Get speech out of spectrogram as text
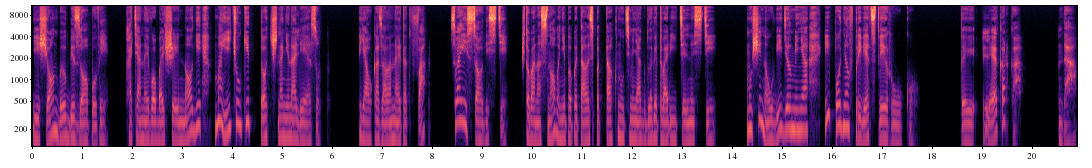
еще он был без обуви хотя на его большие ноги мои чулки точно не налезут. Я указала на этот факт своей совести, чтобы она снова не попыталась подтолкнуть меня к благотворительности. Мужчина увидел меня и поднял в приветствии руку. «Ты лекарка?» «Да».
